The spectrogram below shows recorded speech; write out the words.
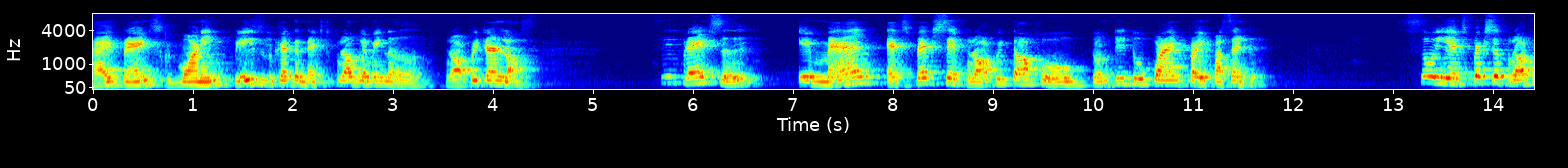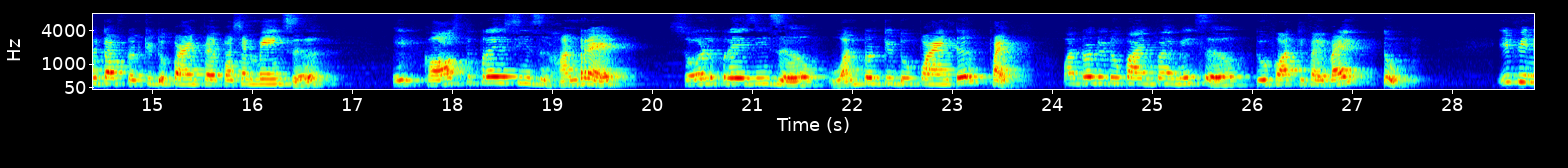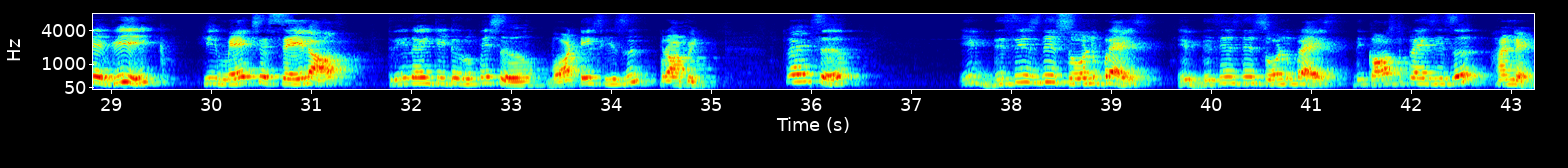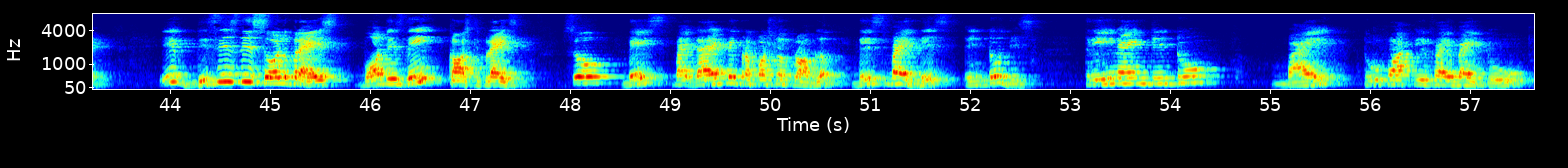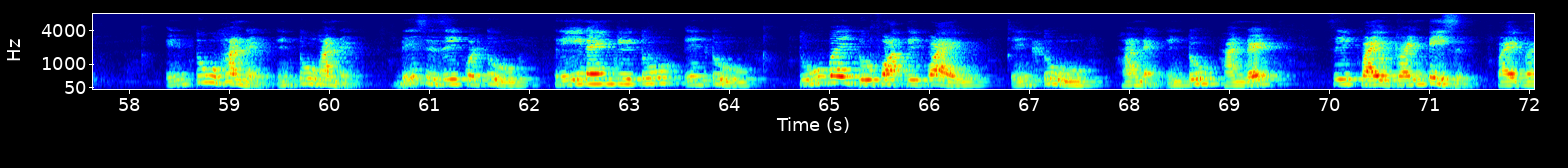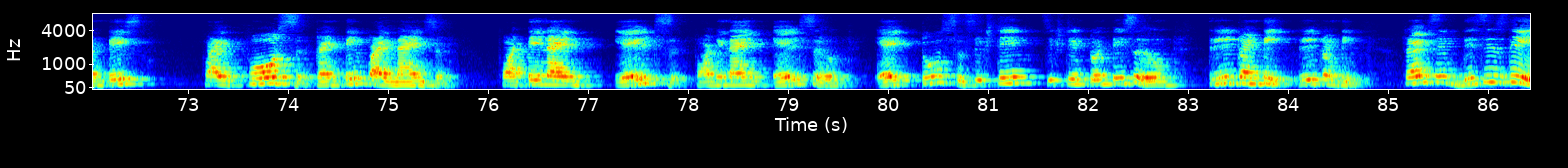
Hi friends, good morning. Please look at the next problem in uh, profit and loss. See friends, uh, a man expects a profit of uh, 22.5%. So he expects a profit of 22.5% means uh, if cost price is 100, sold price is uh, 122.5. 122.5 means uh, 245 by 2. If in a week he makes a sale of 392 rupees, what is his profit? Friends, if this is the sold price, if this is the sold price, the cost price is uh, 100. If this is the sold price, what is the cost price? So, this by directly proportional problem, this by this into this. 392 by 245 by 2 into 100 into 100 this is equal to 392 into 2 by 245 into 100 into 100 see 5 20s 5 20s 5 4s 20 5 9s 49 8s 49 8s 8 2s 16 16 20s 320 320 Friends, if this is the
